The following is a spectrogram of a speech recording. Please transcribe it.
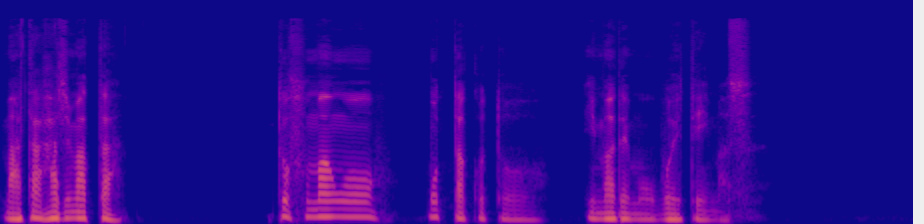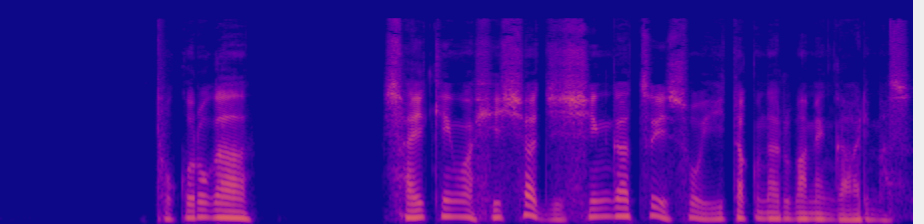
また始まった、と不満を持ったことを今でも覚えています。ところが、最近は筆者自身がついそう言いたくなる場面があります。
